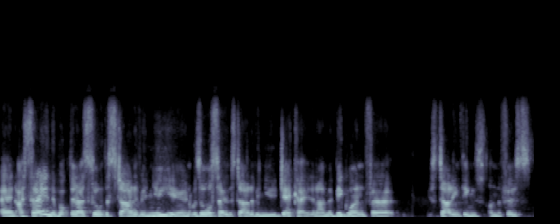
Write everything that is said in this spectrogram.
And I say in the book that I saw the start of a new year, and it was also the start of a new decade. And I'm a big one for starting things on the first,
